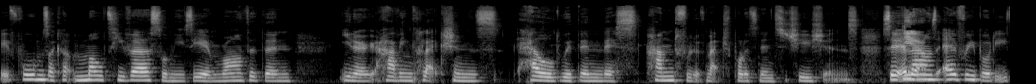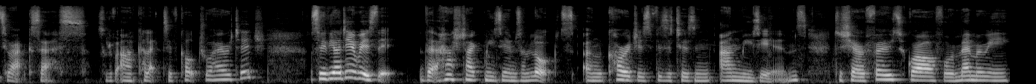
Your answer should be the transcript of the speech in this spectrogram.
it forms like a multiversal museum rather than you know having collections held within this handful of metropolitan institutions so it allows yeah. everybody to access sort of our collective cultural heritage so the idea is that that hashtag museums unlocked encourages visitors and, and museums to share a photograph or a memory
